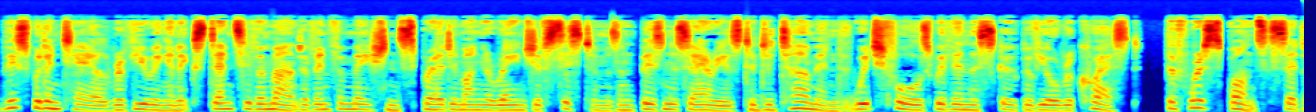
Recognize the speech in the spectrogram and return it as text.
This would entail reviewing an extensive amount of information spread among a range of systems and business areas to determine that which falls within the scope of your request. The response said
